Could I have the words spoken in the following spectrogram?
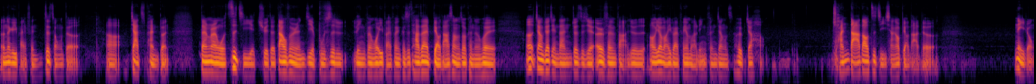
呃，那个一百分这种的啊价值判断。当然，我自己也觉得大部分人也不是零分或一百分，可是他在表达上的时候可能会。呃，这样比较简单，就直接二分法，就是哦，要么一百分，要么零分，这样子会比较好，传达到自己想要表达的内容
